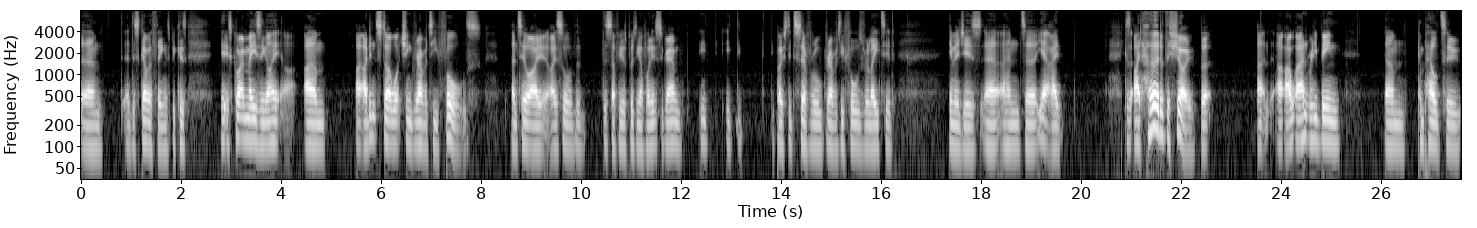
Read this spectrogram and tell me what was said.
um, and discover things because it's quite amazing. I um I, I didn't start watching Gravity Falls until I, I saw the the stuff he was putting up on Instagram. He he he posted several Gravity Falls related images, uh, and uh, yeah, I because I'd heard of the show, but I, I, I hadn't really been um, compelled to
